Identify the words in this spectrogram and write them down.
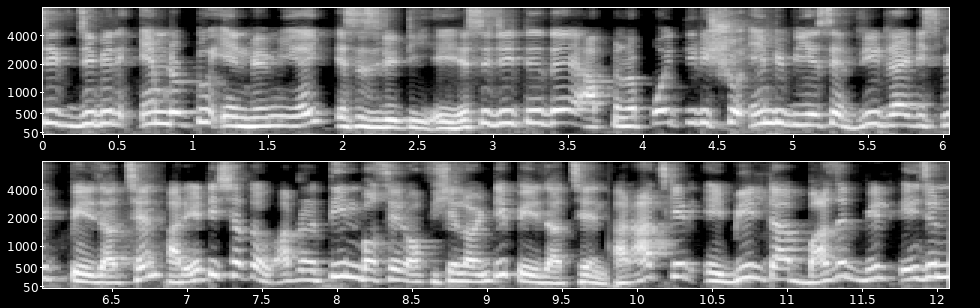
six জিবির এম ডট টু এনভিএমই এই এসএসডিটি এই এসএসডিটিতে আপনারা পঁয়ত্রিশশো এমবিপিএস এর রিড রাইট স্পিড পেয়ে যাচ্ছেন। আর এটির সাথেও আপনারা তিন বছরের অফিসিয়াল ওয়ারেন্টি পেয়ে যাচ্ছেন। আর আজকের এই বিলটা বাজেট বিল এই জন্য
